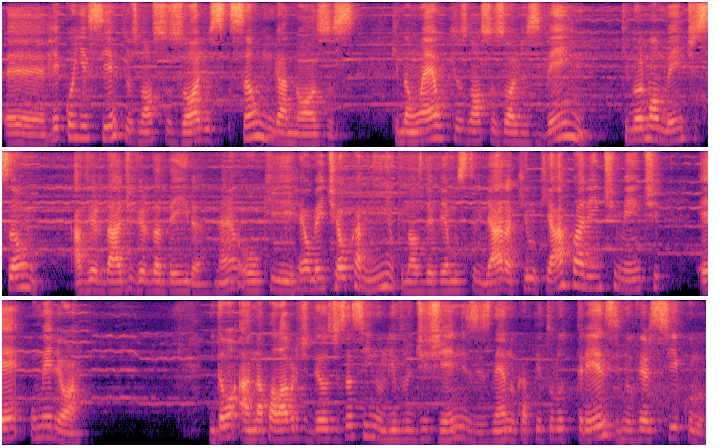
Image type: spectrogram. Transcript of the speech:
é, reconhecer que os nossos olhos são enganosos, que não é o que os nossos olhos veem que normalmente são a verdade verdadeira, né? Ou que realmente é o caminho que nós devemos trilhar, aquilo que aparentemente é o melhor. Então, na palavra de Deus diz assim, no livro de Gênesis, né, no capítulo 13, no versículo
